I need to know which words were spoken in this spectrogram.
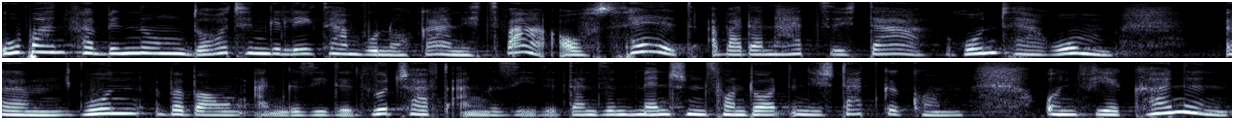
U-Bahn-Verbindungen dorthin gelegt haben, wo noch gar nichts war, aufs Feld. Aber dann hat sich da rundherum ähm, Wohnbebauung angesiedelt, Wirtschaft angesiedelt. Dann sind Menschen von dort in die Stadt gekommen. Und wir können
